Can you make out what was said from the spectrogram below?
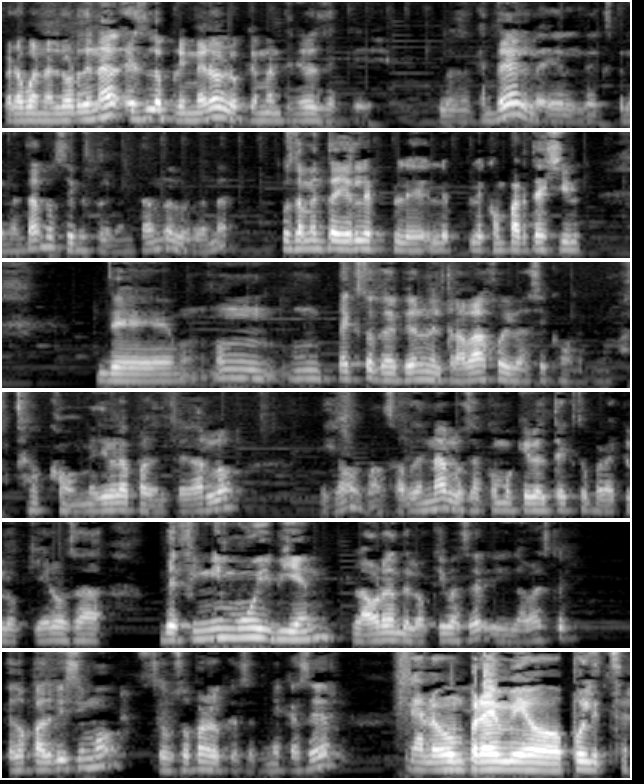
Pero bueno, el ordenar es lo primero, lo que he mantenido desde que, desde que entré, el, el experimentando, sigo experimentando, el ordenar. Justamente ayer le, le, le- le compartí a Gil de un, un texto que me pidieron en el trabajo y yo así como, tengo como media hora para entregarlo. Dije, "Vamos, vamos a ordenarlo, o sea, cómo quiero el texto, para qué lo quiero, o sea, definí muy bien la orden de lo que iba a hacer y la verdad es que quedó padrísimo, se usó para lo que se tenía que hacer. Ganó un premio Pulitzer.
